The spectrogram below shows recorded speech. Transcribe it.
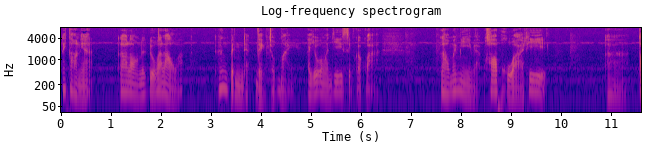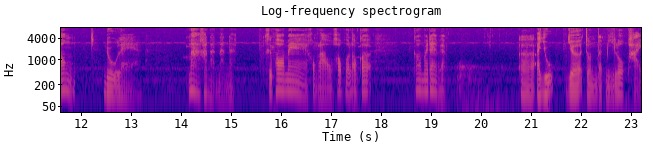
ในตอนเนี้ยเราลองนึกดูว่าเราอะเพิ่งเป็นแบบเด็กจบใหม่ อายุประมาณยี่สิบกว่า เราไม่มีแบบครอบครัวที่ ต้องดูแลมากขนาดนั้นน่ะ คือพ่อแม่ของเราครอบครัวเราก็ก็ไม่ได้แบบอายุเยอะจนแบบมีโรคภัย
